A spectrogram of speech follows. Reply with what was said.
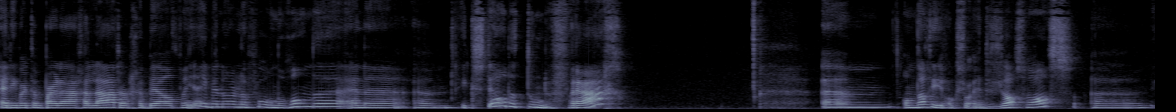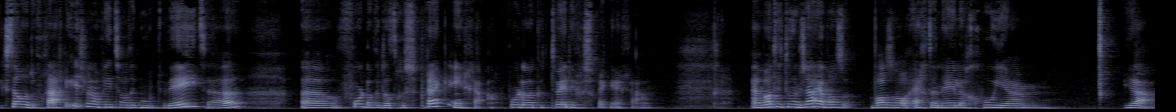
En ik werd een paar dagen later gebeld van ja, je bent naar de volgende ronde. En uh, um, ik stelde toen de vraag, um, omdat hij ook zo enthousiast was. Uh, ik stelde de vraag, is er nog iets wat ik moet weten uh, voordat ik dat gesprek inga? Voordat ik het tweede gesprek inga? En wat hij toen zei was, was wel echt een hele goede, ja,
